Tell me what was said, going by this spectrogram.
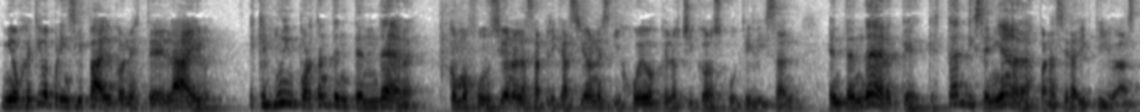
mi objetivo principal con este live es que es muy importante entender cómo funcionan las aplicaciones y juegos que los chicos utilizan, entender que, están diseñadas para ser adictivas,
